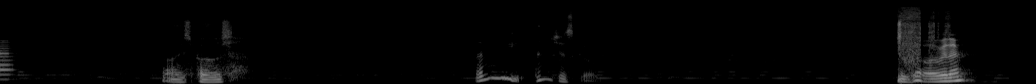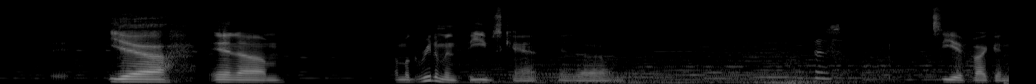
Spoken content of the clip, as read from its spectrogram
Uh I suppose. Let me let me just go. You go over there. Yeah, and um, I'm gonna greet them in thieves' cant and um, This is see if I can.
